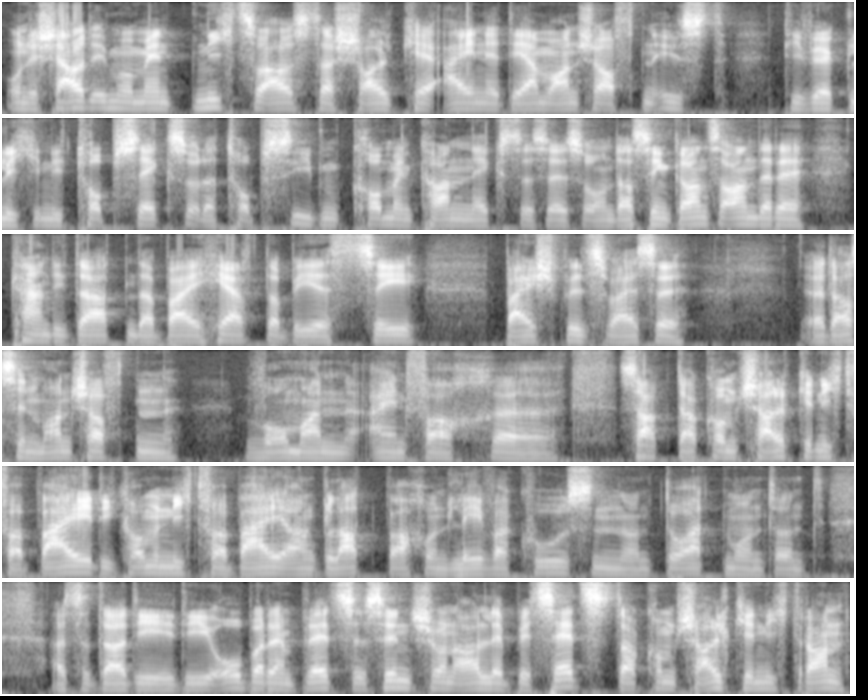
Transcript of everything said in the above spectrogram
Und es schaut im Moment nicht so aus, dass Schalke eine der Mannschaften ist, die wirklich in die Top 6 oder Top 7 kommen kann nächste Saison. Da sind ganz andere Kandidaten dabei, Hertha BSC beispielsweise. Das sind Mannschaften, wo man einfach äh, sagt, da kommt Schalke nicht vorbei, die kommen nicht vorbei an Gladbach und Leverkusen und Dortmund und also da die, die oberen Plätze sind schon alle besetzt, da kommt Schalke nicht dran.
